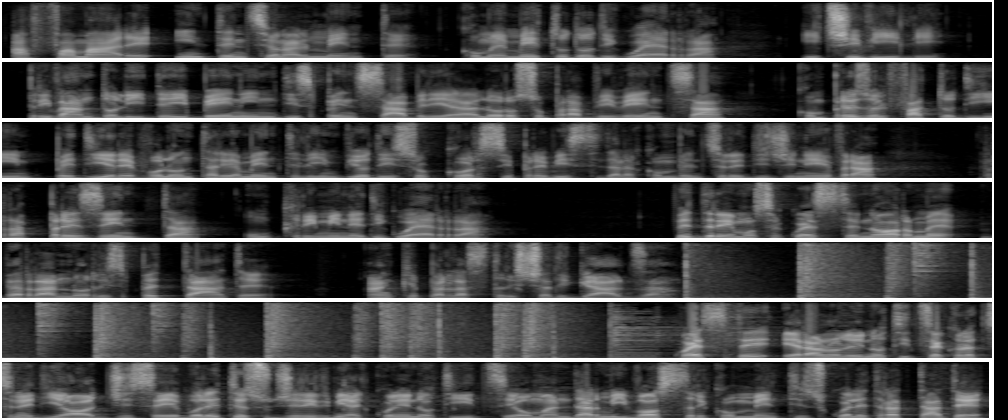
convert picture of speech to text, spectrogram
affamare intenzionalmente, come metodo di guerra, i civili, privandoli dei beni indispensabili alla loro sopravvivenza, compreso il fatto di impedire volontariamente l'invio dei soccorsi previsti dalla Convenzione di Ginevra, rappresenta un crimine di guerra. Vedremo se queste norme verranno rispettate anche per la striscia di Gaza. Queste erano le notizie a colazione di oggi. Se volete suggerirmi alcune notizie o mandarmi i vostri commenti su quelle trattate,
